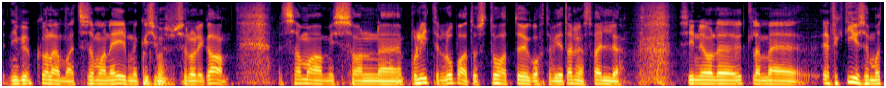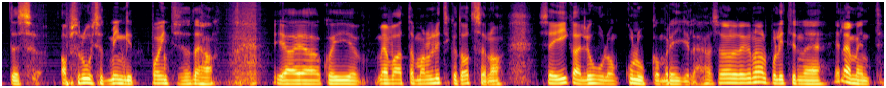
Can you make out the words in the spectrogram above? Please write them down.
et nii peabki olema, et seesamane eelmine küsimus, mis sul oli ka. et sama, mis on äh, poliitiline lubadus tuhat töökohta viia Tallinnast välja. siin ei ole, ütleme efektiivsuse mõttes absoluutselt mingit pointi seda teha. ja, ja kui me vaatame analüütikud otsa, noh see igal juhul on kulukam riigile, see on regionaalpoliitiline element.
